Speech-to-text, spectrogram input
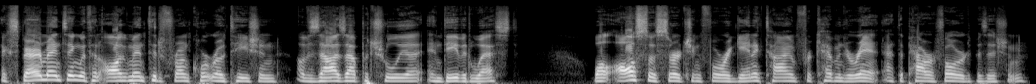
Experimenting with an augmented front court rotation of Zaza Pachulia and David West, while also searching for organic time for Kevin Durant at the power forward position.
